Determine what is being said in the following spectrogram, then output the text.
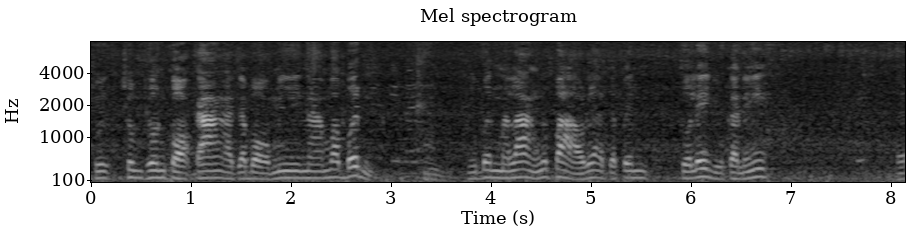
คือชุมชนเกาะกลางอาจจะบอกมีนามว่าเบิ้ลอืม มีเบิ้ลมาล่างหรือเปล่าหรืออาจจะเป็นตัวเลขอยู่กันนี้แต่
